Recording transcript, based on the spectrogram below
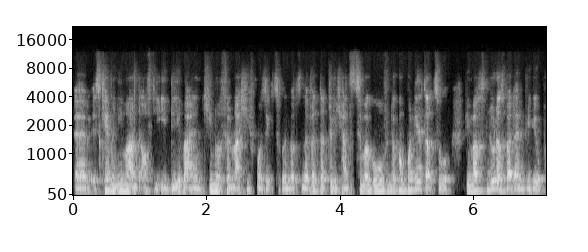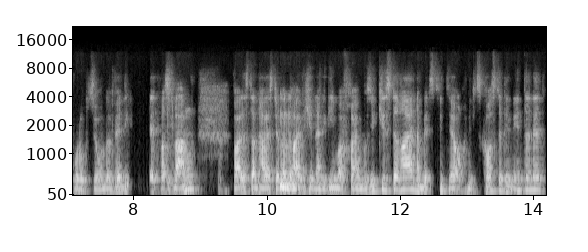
äh, es käme niemand auf die Idee, bei einem Kinofilm Archivmusik zu benutzen. Da wird natürlich Hans Zimmer gerufen, der komponiert dazu. Wie machst du das bei deinen Videoproduktionen? Da werden die etwas lang, weil es dann heißt, ja, dann mhm. greife ich in eine GEMA-freie Musikkiste rein, damit es hinterher auch nichts kostet im Internet.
